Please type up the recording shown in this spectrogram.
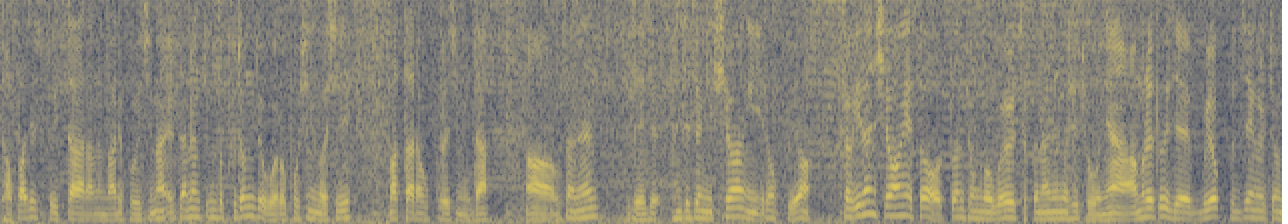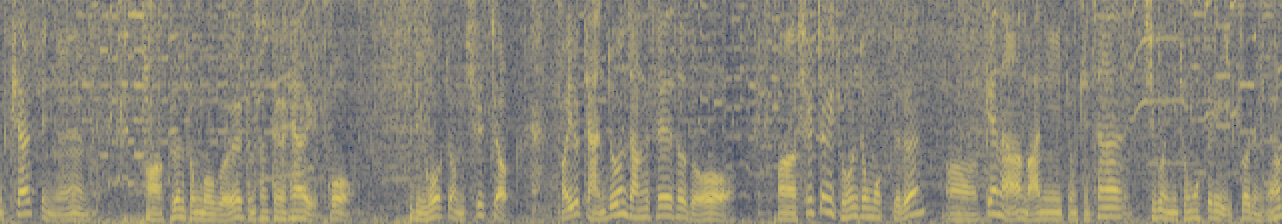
더 빠질 수도 있다라는 말이 보이지만 일단은 좀 더 부정적으로 보시는 것이 맞다라고 보여집니다. 어, 우선은 이제 현재적인 시황이 이렇고요. 그럼 이런 시황에서 어떤 종목을 접근하는 것이 좋으냐? 아무래도 이제 무역 분쟁을 좀 피할 수 있는 어, 그런 종목을 좀 선택을 해야겠고 그리고 좀 실적 어, 이렇게 안 좋은 장세에서도 어, 실적이 좋은 종목들은 어, 꽤나 많이 좀 괜찮아지고 있는 종목들이 있거든요.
